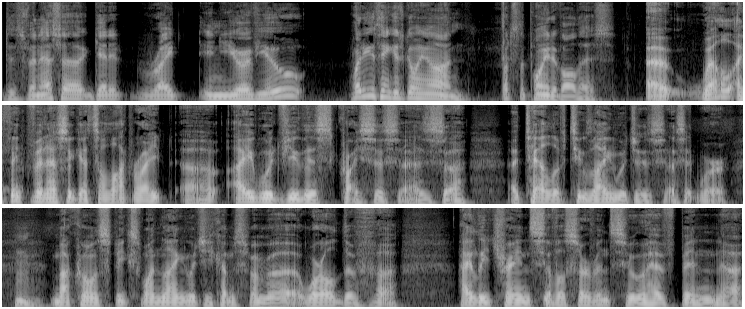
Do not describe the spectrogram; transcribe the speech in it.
Does Vanessa get it right in your view? What do you think is going on? What's the point of all this? Uh, well, I think Vanessa gets a lot right. Uh, I would view this crisis as uh, a tale of two languages, as it were. Hmm. Macron speaks one language. He comes from a world of uh, highly trained civil servants who have been uh,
